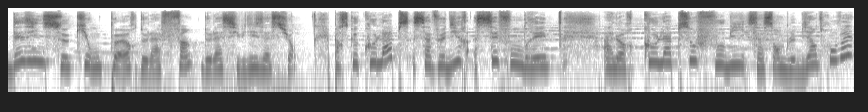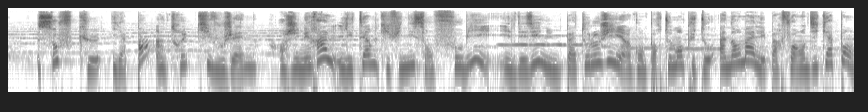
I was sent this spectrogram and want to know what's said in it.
désigne ceux qui ont peur de la fin de la civilisation. Parce que collapse, ça veut dire s'effondrer. Alors collapsophobie, ça semble bien trouvé Sauf que il n'y a pas un truc qui vous gêne. En général, les termes qui finissent en phobie, ils désignent une pathologie, un comportement plutôt anormal et parfois handicapant.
